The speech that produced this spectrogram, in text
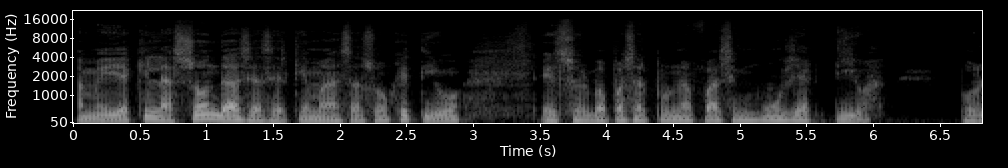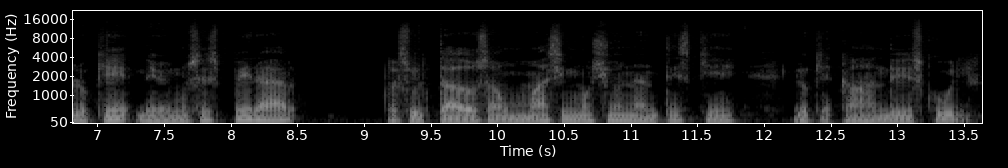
a medida que la sonda se acerque más a su objetivo, el Sol va a pasar por una fase muy activa por lo que debemos esperar resultados aún más emocionantes que lo que acaban de descubrir.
